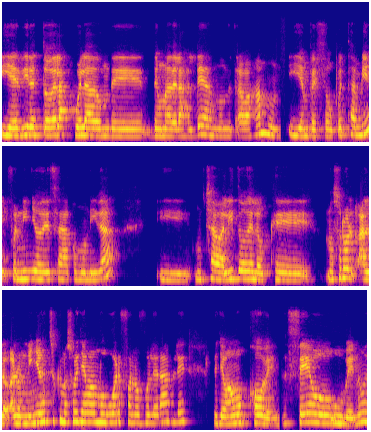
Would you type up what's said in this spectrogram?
y es director de la escuela donde, de una de las aldeas donde trabajamos. Y empezó pues también, fue niño de esa comunidad y un chavalito de los que nosotros, a, los niños estos que nosotros llamamos huérfanos vulnerables, les llamamos COVE, C-O-V, ¿no?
